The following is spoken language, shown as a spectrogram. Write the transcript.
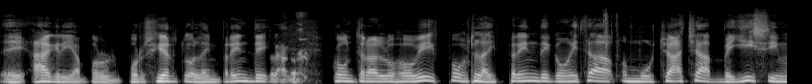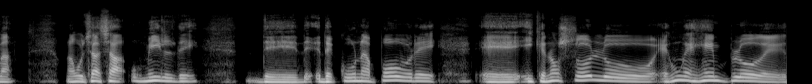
eh, agria, por, por cierto, la emprende contra los obispos, la emprende con esta muchacha bellísima una muchacha humilde, de, cuna pobre, eh, y que no solo es un ejemplo de,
